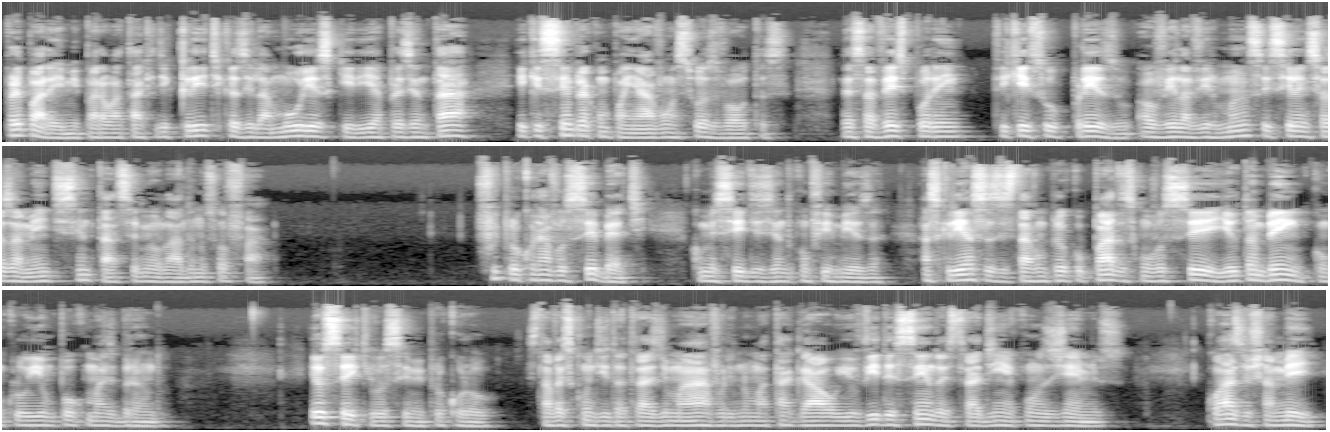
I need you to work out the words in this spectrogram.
Preparei-me para o ataque de críticas e lamúrias que iria apresentar e que sempre acompanhavam as suas voltas. Dessa vez, porém, fiquei surpreso ao vê-la vir mansa e silenciosamente sentar-se ao meu lado no sofá. Fui procurar você, Betty, comecei dizendo com firmeza. As crianças estavam preocupadas com você e eu também, concluí um pouco mais brando. Eu sei que você me procurou. Estava escondido atrás de uma árvore no matagal e o vi descendo a estradinha com os gêmeos. Quase o chamei,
